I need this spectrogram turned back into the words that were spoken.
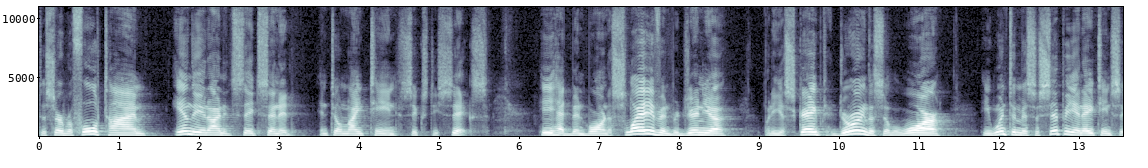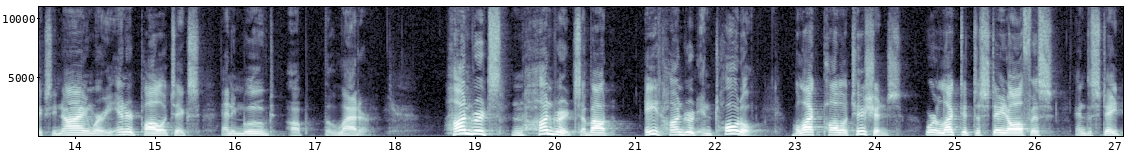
to serve a full time in the United States Senate until 1966. He had been born a slave in Virginia, but he escaped during the Civil War. He went to Mississippi in 1869, where he entered politics and he moved up the ladder. Hundreds and hundreds, about 800 in total, black politicians were elected to state office and to state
